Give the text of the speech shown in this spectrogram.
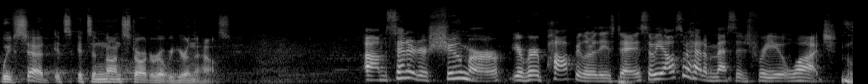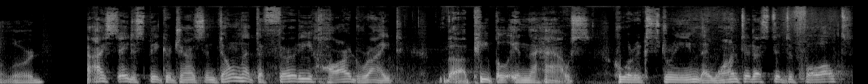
we've said it's, it's a non starter over here in the House. Um, Senator Schumer, you're very popular these days, so he also had a message for you. Watch. Oh, Lord. I say to Speaker Johnson, don't let the 30 hard right uh, people in the House who are extreme, they wanted us to default.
